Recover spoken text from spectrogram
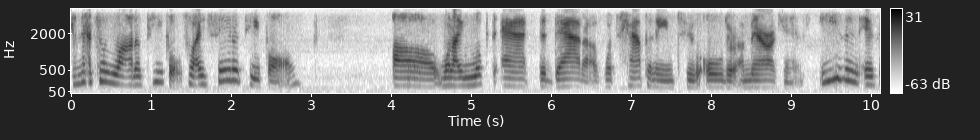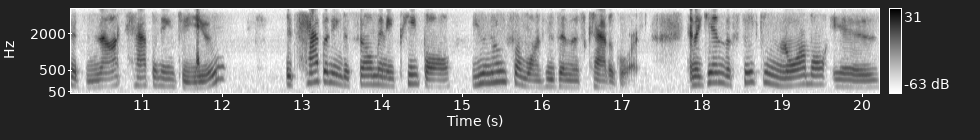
And that's a lot of people. So I say to people, uh, when I looked at the data of what's happening to older Americans, even if it's not happening to you, it's happening to so many people. You know someone who's in this category. And again, the faking normal is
